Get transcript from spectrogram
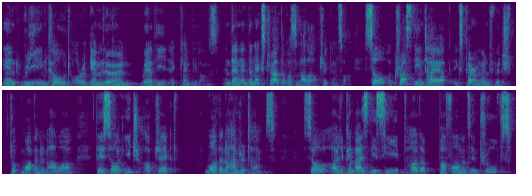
and re-encode or again learn where the eggplant belongs. And then in the next trial, there was another object and so on. So across the entire experiment, which took more than an hour, they saw each object more than a hundred times. So uh, you can nicely see how the performance improves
